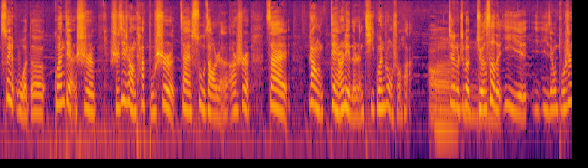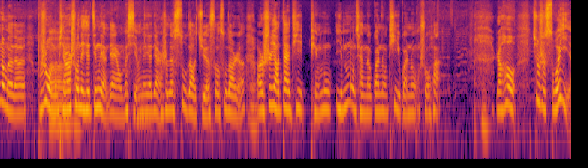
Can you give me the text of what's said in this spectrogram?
所以我的观点是，实际上它不是在塑造人，而是在让电影里的人替观众说话。哦这个这个角色的意义已已经不是那么的，不是我们平常说那些经典电影，我们喜欢那些电影是在塑造角色、塑造人，嗯而是要代替屏幕、银幕前的观众替观众说话。嗯然后就是，所以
